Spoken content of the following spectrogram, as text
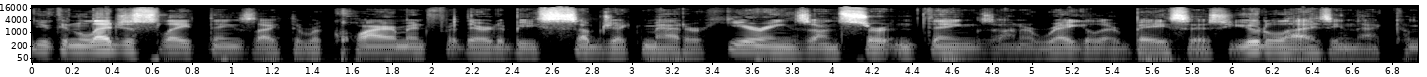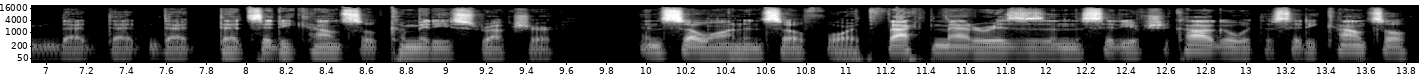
You can legislate things like the requirement for there to be subject matter hearings on certain things on a regular basis, utilizing that com- that, that that that city council committee structure, and so on and so forth. Fact of the matter is, is in the city of Chicago with the city council,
